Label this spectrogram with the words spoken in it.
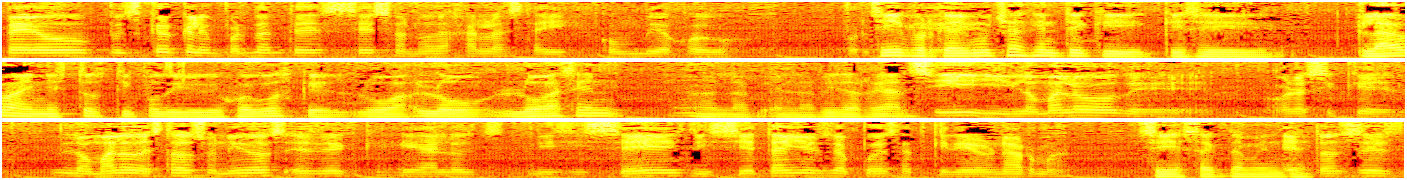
Pero pues creo que lo importante es eso, no dejarlo hasta ahí, como un videojuego. Sí, porque hay mucha gente que, que se clava en estos tipos de videojuegos que lo, lo, lo hacen a la- en la vida real. Sí, y lo malo de... Ahora sí que lo malo de Estados Unidos es de que a los 16, 17 años ya puedes adquirir un arma. Sí, exactamente. Entonces,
